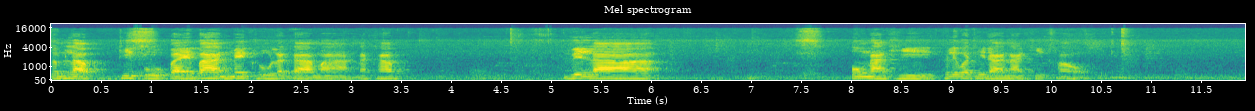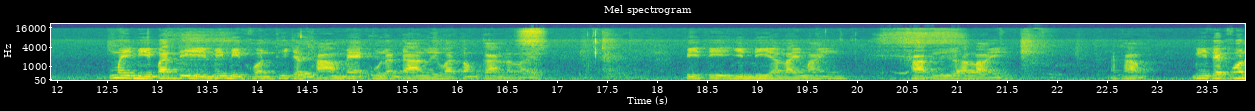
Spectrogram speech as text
สำหรับที่ปู่ไปบ้านแม่ครูรัตดามานะครับ เวลาองนาคีเขาเรียกว่าธิดานาคีเข้า ไม่มีบัดดี้ไม่มีคนที่จะถามแม่ครูรัตดาเลยว่าต้องการอะไร ปีติยินดีอะไรไหม ขาดเหลืออะไรนะครับ มีแต่คน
